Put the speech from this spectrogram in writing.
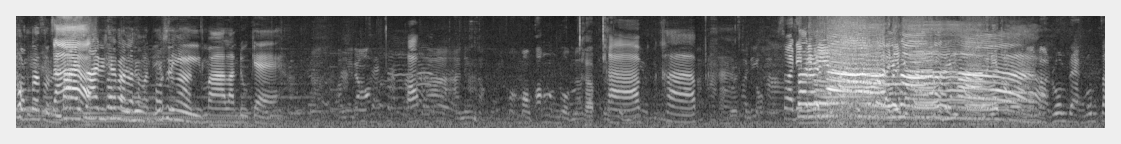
ทองกันสุดจ้าใช่ใช่ที่แค่มาทรัองนกันดูสุดสี่มารันดูแกเอาเลยเนาะครับอ่าอันหนึงสองมองมองกล้องรวมๆแล้วครับ ครับครับสวัสดีค่ะสวัสดีสวัสดีค่ะค่ะสวัสดีค่ะสวัสดีค่ะมาร่วมแรงร่วมใจ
